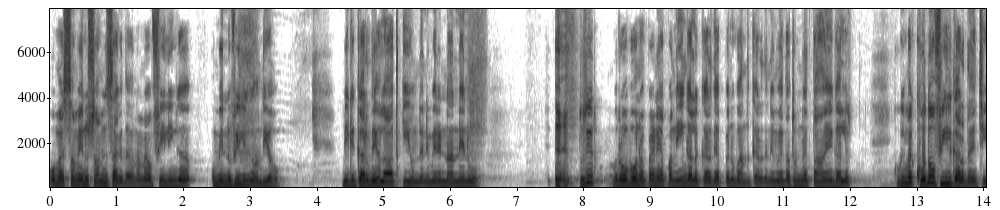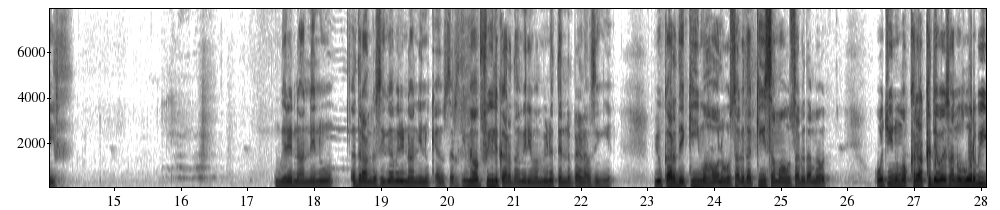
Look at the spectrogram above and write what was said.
ਉਹ ਮੈਂ ਸਮੇਂ ਨੂੰ ਸਮਝ ਸਕਦਾ ਨਾ, ਮੈਂ ਉਹ ਫੀਲਿੰਗ ਉਹ ਮੈਨੂੰ ਫੀਲਿੰਗ ਆਉਂਦੀ ਆ ਉਹ। ਵੀ ਕਿ ਘਰ ਦੇ ਹਾਲਾਤ ਕੀ ਹੁੰਦੇ ਨੇ, ਮੇਰੇ ਨਾਨੇ ਨੂੰ। ਤੁਸੀਂ ਰੋਬੋ ਨਾ ਭੈਣੇ, ਆਪਾਂ ਨਹੀਂ ਗੱਲ ਕਰਦੇ, ਆਪਾਂ ਨੂੰ ਬੰਦ ਕਰ ਦਿੰਦੇ ਮੈਂ ਤਾਂ ਤੁਹਾਨੂੰ ਤਾਂ ਇਹ ਗੱਲ, ਕਿਉਂਕਿ ਮੈਂ ਖੁਦ ਉਹ ਫੀਲ ਕਰਦਾ ਇਹ ਚੀਜ਼। ਮੇਰੇ ਨਾਨੇ ਨੂੰ ਅਧਰੰਗ ਸੀਗਾ, ਮੇਰੀ ਨਾਨੀ ਨੂੰ ਕੈਂਸਰ ਸੀ। ਮੈਂ ਉਹ ਫੀਲ ਕਰਦਾ, ਮੇਰੀ ਮੰਮੀ ਨੇ ਤਿੰਨ ਭੈਣਾਂ ਸੀਗੀਆਂ। ਵੀ ਉਹ ਘਰ ਦੇ ਕੀ ਮਾਹੌਲ ਹੋ ਸਕਦਾ, ਕੀ ਸਮਾਂ ਹੋ ਸਕਦਾ, ਮੈਂ ਉਹ ਉਹ ਚੀਜ਼ ਨੂੰ ਮੁੱਖ ਰੱਖਦੇ ਹੋਏ ਸਾਨੂੰ ਹੋਰ ਵੀ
